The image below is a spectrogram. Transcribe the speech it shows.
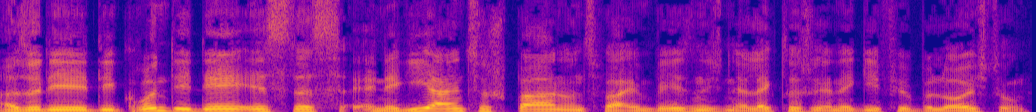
Also die, die Grundidee ist es, Energie einzusparen, und zwar im Wesentlichen elektrische Energie für Beleuchtung.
